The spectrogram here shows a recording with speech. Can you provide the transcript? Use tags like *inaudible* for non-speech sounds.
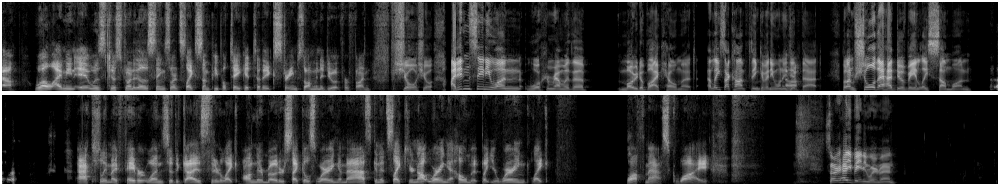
Yeah. Well, I mean, it was just one of those things where it's like some people take it to the extreme, so I'm going to do it for fun. Sure, sure. I didn't see anyone walking around with a motorbike helmet. At least I can't think of anyone who Ah. did that. But I'm sure there had to have been at least someone. *laughs* Actually, my favorite ones are the guys that are like on their motorcycles wearing a mask, and it's like you're not wearing a helmet, but you're wearing like cloth mask. Why? So how you been anyway, man?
